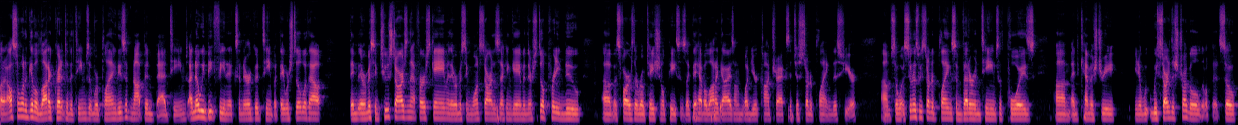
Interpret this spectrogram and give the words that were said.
but I also want to give a lot of credit to the teams that we're playing. These have not been bad teams. I know we beat Phoenix and they're a good team, but they were still without. They, they were missing two stars in that first game, and they were missing one star in the second game, and they're still pretty new um, as far as their rotational pieces. Like they have a lot of guys on one-year contracts that just started playing this year. Um, so as soon as we started playing some veteran teams with poise um, and chemistry, you know, we, we started to struggle a little bit. So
